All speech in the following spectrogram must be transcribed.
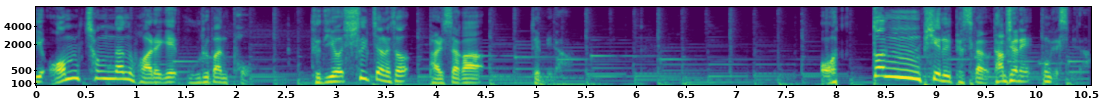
이 엄청난 화력의 우르반 포 드디어 실전에서 발사가 됩니다. 어떤 피해를 입혔을까요? 다음 시간에 공개하겠습니다.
